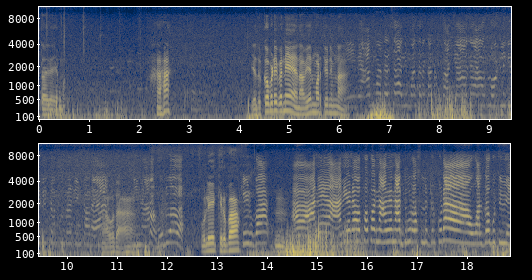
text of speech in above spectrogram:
ಬರ್ತಾ ಇದೆ ಅಮ್ಮ. ಎದ್ರಕೋಬೇಡಿ ಬನ್ನಿ ನಾವೇನು ಮಾಡ್ತೀವಿ ನಿಮ್ಮನ್ನ ಹೌದಾ? ಹುಲಿ ಕಿರ್ಬಾ? ಹ್ಮ್. ಆನೆ ಆನೆನ ಪಾಪ ನಾವೇನ ದೂರ ಕೂಡ ಹೊಲ್ದೋಗ್ಬಿಡ್ತೀವಿ.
